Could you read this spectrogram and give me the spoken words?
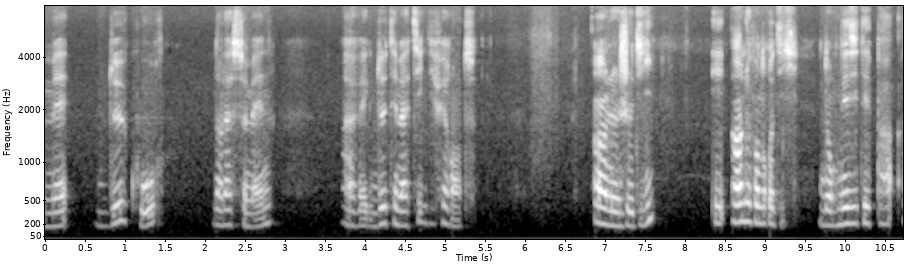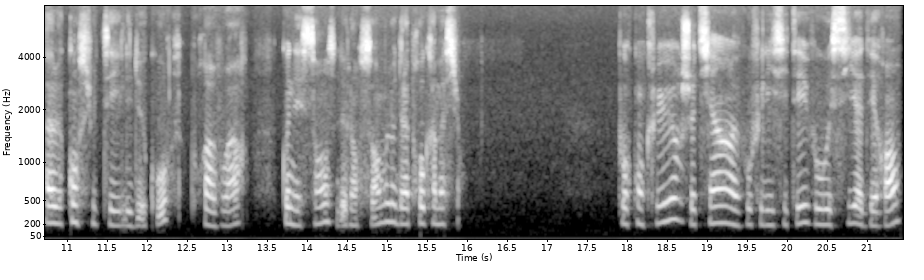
mais deux cours dans la semaine avec deux thématiques différentes. Un le jeudi et un le vendredi. Donc n'hésitez pas à consulter les deux cours pour avoir connaissance de l'ensemble de la programmation. Pour conclure, je tiens à vous féliciter, vous aussi adhérents,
